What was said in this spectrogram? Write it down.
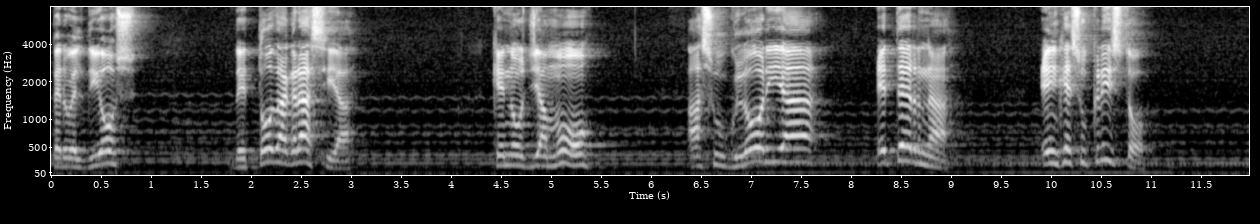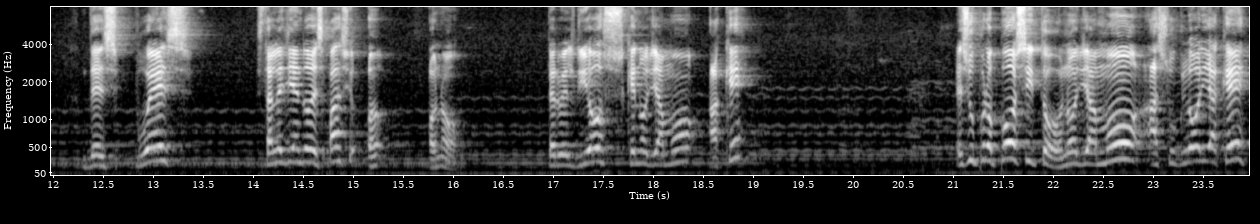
Pero el Dios de toda gracia que nos llamó a su gloria eterna en Jesucristo. Después, ¿están leyendo despacio o, no? Pero el Dios que nos llamó a qué? Es su propósito, nos llamó a su gloria qué?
